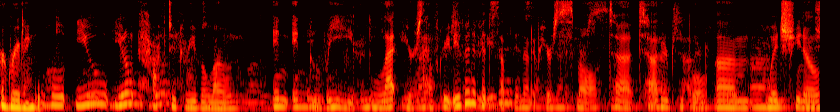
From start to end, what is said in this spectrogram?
are grieving. Well, you you don't have to grieve alone. In, in grieve, let yourself grieve, even if it's something that appears small to, to other people, um, which, you know,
